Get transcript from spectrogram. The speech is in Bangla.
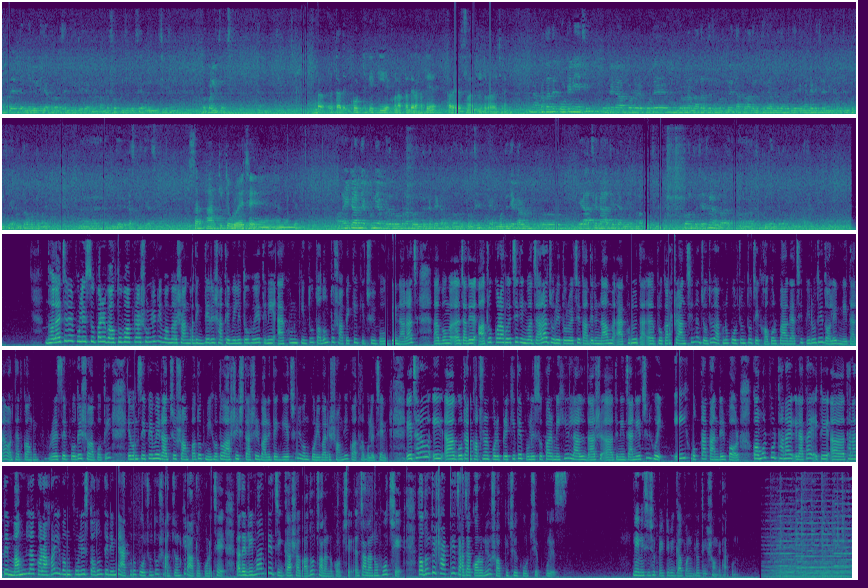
আমাদের যা মেনুয়ালি যা সাইন্টিফিকলি যা করার, আমরা সব কিছু করছি এবং ইনভেস্টিগেশন প্রপারলি চলছে। তাদের কোর্ট থেকে কি এখন আপনাদের হাতে তারা স্থানান্তরিত করা হয়েছে নাকি? আমরা তাদের কোর্টে নিয়েছি। কোর্টে নেওয়ার পরে কোর্টে যখন আমরা আদালতে সুপোর্ট করি তারপর আদালত থেকে আমরা তাদের যে রিমান্ডে ছিলেন ইনফরমেশন করেছি। এখন তারা বর্তমানে জেলের কাস্টডিতে আছে স্যার আর কি কেউ রয়েছে এর মধ্যে? এটা আমি এক্ষুনি আপনাদের বলব না তদন্তের ক্ষেত্রে কারণ তদন্ত চলছে। এর মধ্যে যে কারণ এ আছে না আছে এটা আমি এখন আর বলছি না। তদন্ত শেষ হলে আমরা কিছু জানতে পারব। ধলাই পুলিশ সুপারের বক্তব্য আপনারা শুনলেন এবং সাংবাদিকদের সাথে মিলিত হয়ে তিনি এখন কিন্তু তদন্ত সাপেক্ষে কিছুই বলতে নারাজ এবং যাদের আটক করা হয়েছে কিংবা যারা জড়িত রয়েছে তাদের নাম এখনও প্রকাশ্যে আনছেন না। যদিও এখনও পর্যন্ত যে খবর পাওয়া গেছে, বিরোধী দলের নেতারা অর্থাৎ কংগ্রেসের প্রদেশ সভাপতি এবং সিপিএম এর রাজ্য সম্পাদক নিহত আশিস দাসের বাড়িতে গিয়েছেন এবং পরিবারের সঙ্গে কথা বলেছেন। এছাড়াও এই গোটা ঘটনার পরিপ্রেক্ষিতে পুলিশ সুপার মিহির লাল দাস তিনি জানিয়েছেন হই এই হত্যাকাণ্ডের পর কমলপুর থানায় এলাকায় একটি থানাতে মামলা করা হয় এবং পুলিশ তদন্তে নেমে এখনও পর্যন্ত সাতজনকে আটক করেছে। তাদের রিমান্ডে জিজ্ঞাসাবাদও চালানো করছে, চালানো হচ্ছে। তদন্তের স্বার্থে যা যা করণীয় সবকিছুই করছে পুলিশ। নিয়ে নিচ্ছি ছোট্ট একটি বিজ্ঞাপন বিরতির সঙ্গে থাকুন।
